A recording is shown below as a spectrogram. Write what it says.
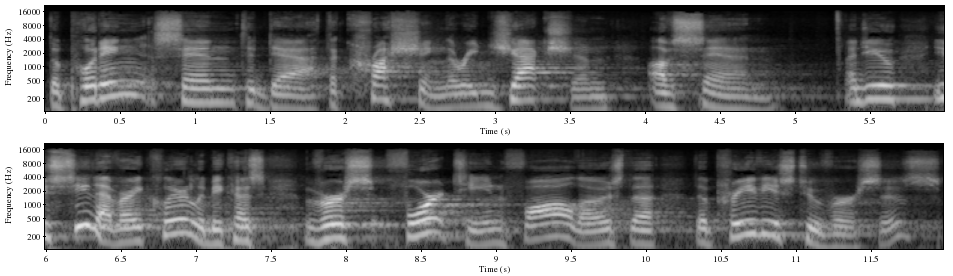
The putting sin to death, the crushing, the rejection of sin. And you, you see that very clearly because verse 14 follows the, the previous two verses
